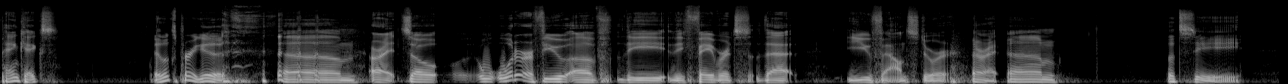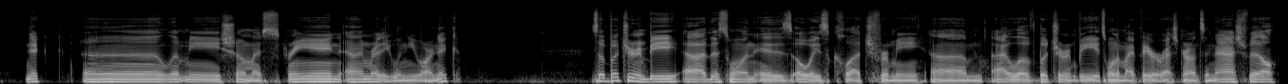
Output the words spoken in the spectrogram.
pancakes. It looks pretty good. um, All right. So, what are a few of the the favorites that you found, Stuart? all right. Um, let's see. Nick, uh, let me show my screen. I'm ready when you are, Nick. So Butcher and Bee, uh, this one is always clutch for me. Um, I love Butcher and Bee. It's one of my favorite restaurants in Nashville,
